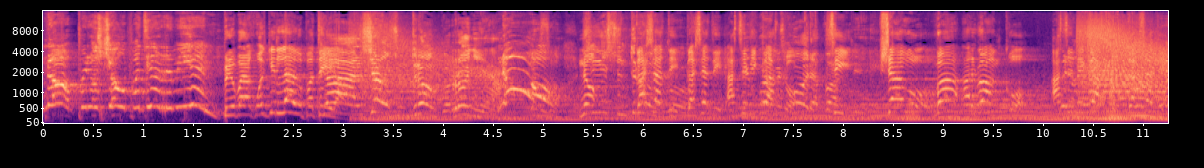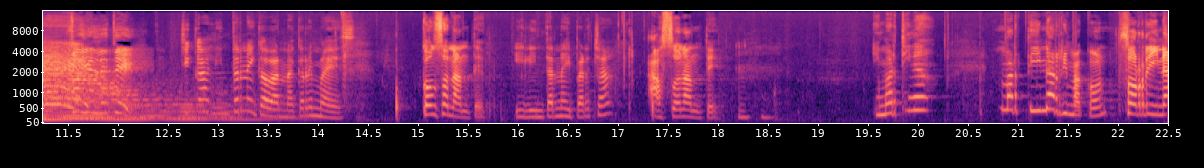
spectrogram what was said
No, pero Yago patea re bien. Pero para cualquier lado patea. Claro, Yago es un tronco, Roña. ¡No! No, cállate, cállate, haceme caso. Sí, Yago va al banco. Haceme caso, cállate. Soy el DT. Chicas, linterna y caverna, ¿qué rima es? Consonante. ¿Y linterna y percha? Asonante. ¿Y Martina? Martina rima con zorrina.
